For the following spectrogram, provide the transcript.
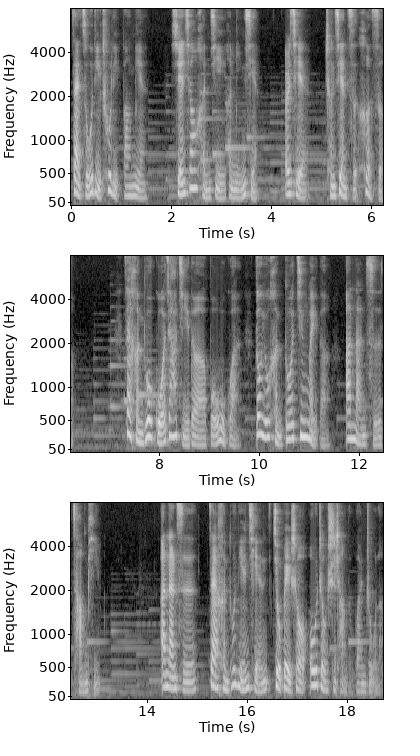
在足底处理方面，悬削痕迹很明显，而且呈现紫褐色。在很多国家级的博物馆都有很多精美的安南瓷藏品。安南瓷。在很多年前就备受欧洲市场的关注了。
